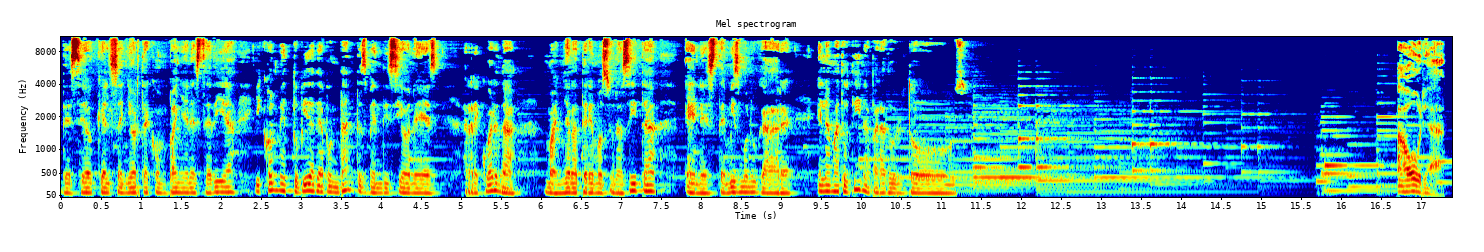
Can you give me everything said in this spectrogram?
Deseo que el Señor te acompañe en este día y colme tu vida de abundantes bendiciones. Recuerda, mañana tenemos una cita en este mismo lugar, en la matutina para adultos. Ahora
